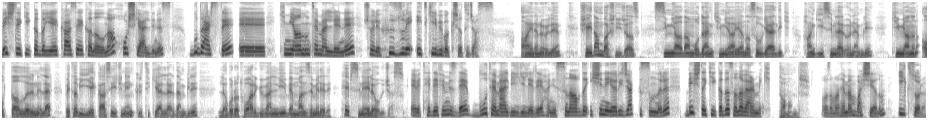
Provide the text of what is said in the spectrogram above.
5 dakikada YKS kanalına hoş geldiniz. Bu derste eee, kimyanın temellerine şöyle hızlı ve etkili bir bakış atacağız. Aynen öyle. Şeyden başlayacağız. Simyadan modern kimyaya nasıl geldik? Hangi isimler önemli? Kimyanın alt dalları neler? Ve tabii YKS için en kritik yerlerden biri laboratuvar güvenliği ve malzemeleri. Hepsini ele alacağız. Evet hedefimiz de bu temel bilgileri hani sınavda işine yarayacak kısımları 5 dakikada sana vermek. Tamamdır. O zaman hemen başlayalım. İlk soru.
